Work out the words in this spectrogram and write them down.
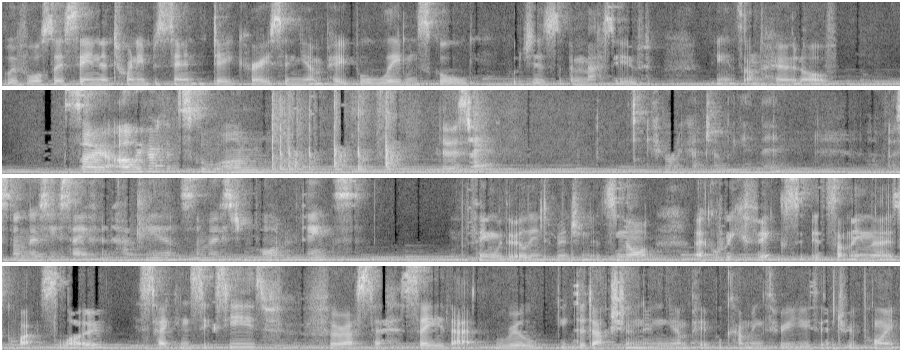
We've also seen a 20% decrease in young people leaving school, which is a massive thing, it's unheard of. So I'll be back at school on Thursday. Safe and happy, that's the most important things. The thing with early intervention, it's not a quick fix, it's something that is quite slow. It's taken six years for us to see that real big deduction in young people coming through youth entry point.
